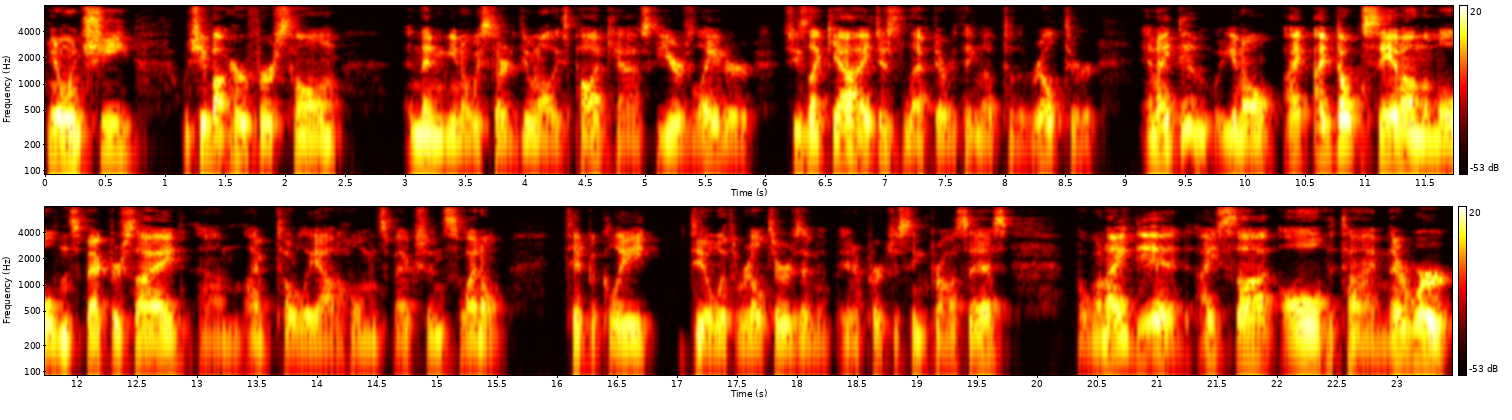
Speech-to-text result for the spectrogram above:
you know, when she when she bought her first home and then you know we started doing all these podcasts years later. She's like yeah i just left everything up to the realtor. And i do you know i, I don't see it on the mold inspector side. Um, i'm totally out of home inspections so i don't typically deal with realtors in in a purchasing process. But when i did i saw it all the time. There were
